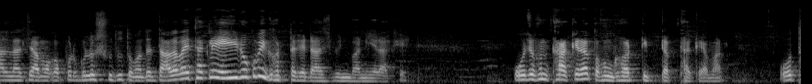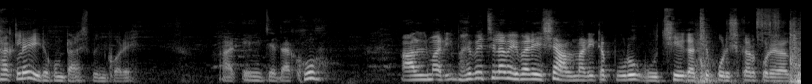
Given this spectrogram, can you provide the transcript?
আলনার জামা কাপড়গুলো শুধু তোমাদের দাদাভাই থাকলে এইরকমই ঘরটাকে ডাস্টবিন বানিয়ে রাখে। ও যখন থাকে না, তখন ঘর টিপটাপ থাকে আমার। ও থাকলে এইরকম ডাস্টবিন করে। আর এই যে দেখো, আলমারি। ভেবেছিলাম এবারে এসে আলমারিটা পুরো গুছিয়ে গেছে, পরিষ্কার করে রাখব।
